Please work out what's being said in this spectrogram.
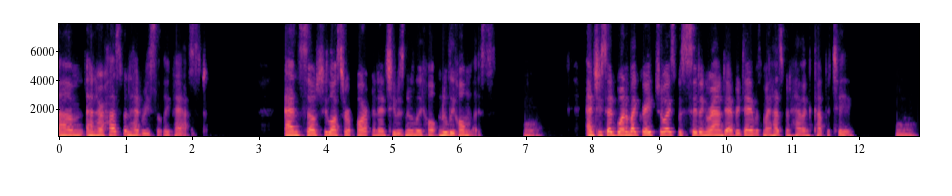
um, and her husband had recently passed, and so she lost her apartment and she was newly ho- newly homeless. Oh. And she said one of my great joys was sitting around every day with my husband having a cup of tea. Oh.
